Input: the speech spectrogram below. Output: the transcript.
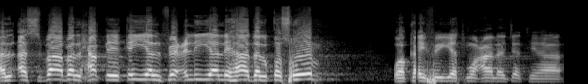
الأسباب الحقيقية الفعلية لهذا القصور؟ وكيفية معالجتها؟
